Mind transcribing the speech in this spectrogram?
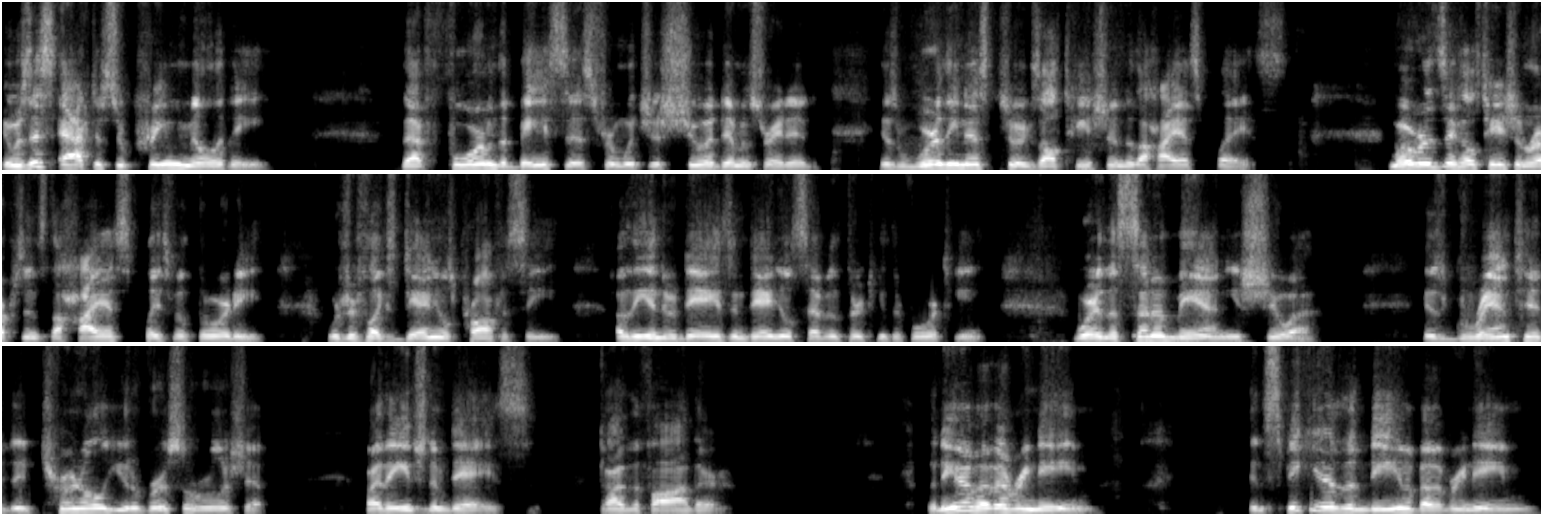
It was this act of supreme humility that formed the basis from which Yeshua demonstrated his worthiness to exaltation to the highest place. Moreover, this exaltation represents the highest place of authority, which reflects Daniel's prophecy of the end of days in Daniel 7 13 through 14, where the Son of Man, Yeshua, is granted eternal universal rulership by the Ancient of Days, God the Father. The name above every name. In speaking of the name above every name,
